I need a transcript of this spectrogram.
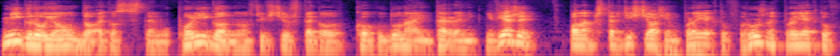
migrują do ekosystemu Polygon. No, oczywiście już w tego Koguduna i Terra nikt nie wierzy. Ponad 48 projektów, różnych projektów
